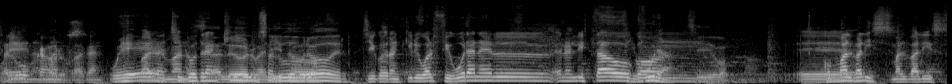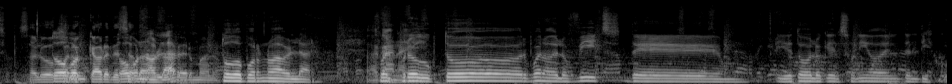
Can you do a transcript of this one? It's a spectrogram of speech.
Saludos, Bueno, cabros. bacán. Vale, hermano. chico, tranquilo. Saludo, hermanito. brother. Chico, tranquilo, igual figura en el, en el listado Figura. con... Sí, bueno. eh, Con Malvaliz. Malvaliz. Saludos Todo para por- los cabros de todo por no hablar. hermano. Todo por no hablar. Fue el ahí. productor, bueno, de los beats de, y de todo lo que es el sonido del, del disco.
